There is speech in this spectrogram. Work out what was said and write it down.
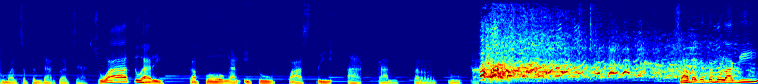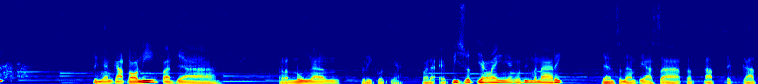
cuma sebentar saja. Suatu hari kebohongan itu pasti akan terbuka. Sampai ketemu lagi dengan Kak Tony pada renungan berikutnya. Pada episode yang lain yang lebih menarik dan senantiasa tetap dekat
